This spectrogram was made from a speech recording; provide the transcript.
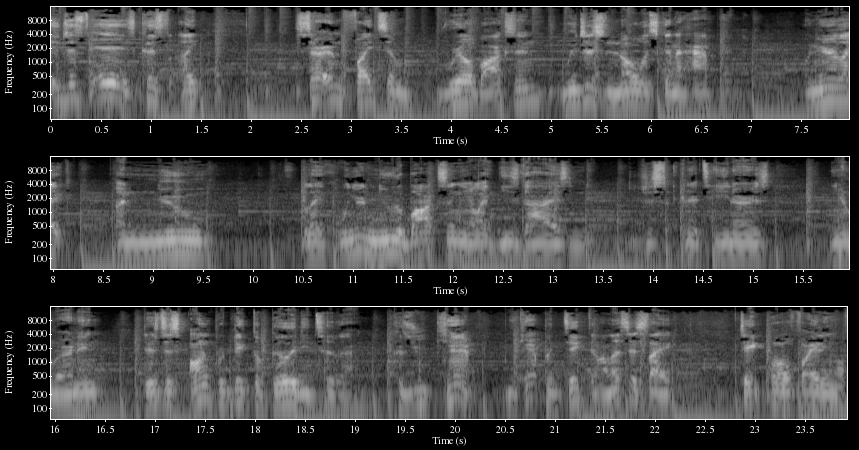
It just is, cause like certain fights in real boxing, we just know what's gonna happen. When you're like a new, like when you're new to boxing, you're like these guys, and you're just entertainers, and you're learning. There's this unpredictability to them, cause you can't, you can't predict it unless it's like Jake Paul fighting a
